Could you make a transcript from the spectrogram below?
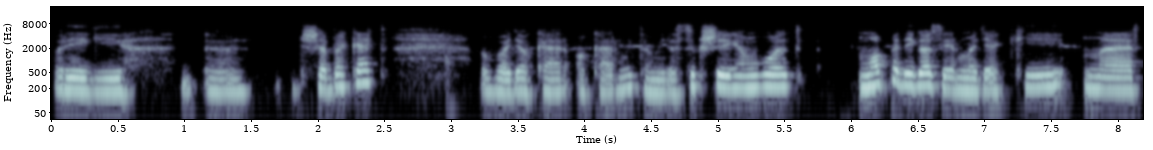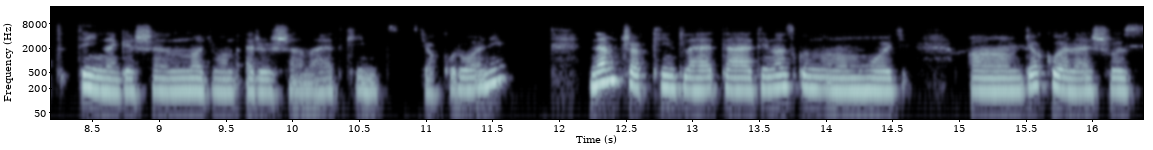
a régi sebeket, vagy akár, akármit, amire szükségem volt. Ma pedig azért megyek ki, mert ténylegesen nagyon erősen lehet kint gyakorolni. Nem csak kint lehet, tehát én azt gondolom, hogy a gyakorláshoz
